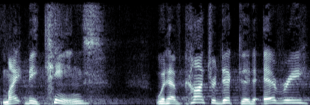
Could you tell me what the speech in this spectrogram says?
might be kings would have contradicted every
